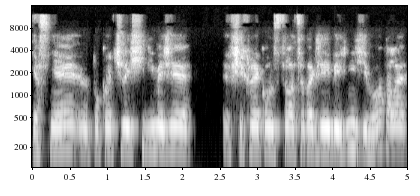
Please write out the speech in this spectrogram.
jasně pokročilejší víme, že všechno je konstelace, takže je běžný život, ale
